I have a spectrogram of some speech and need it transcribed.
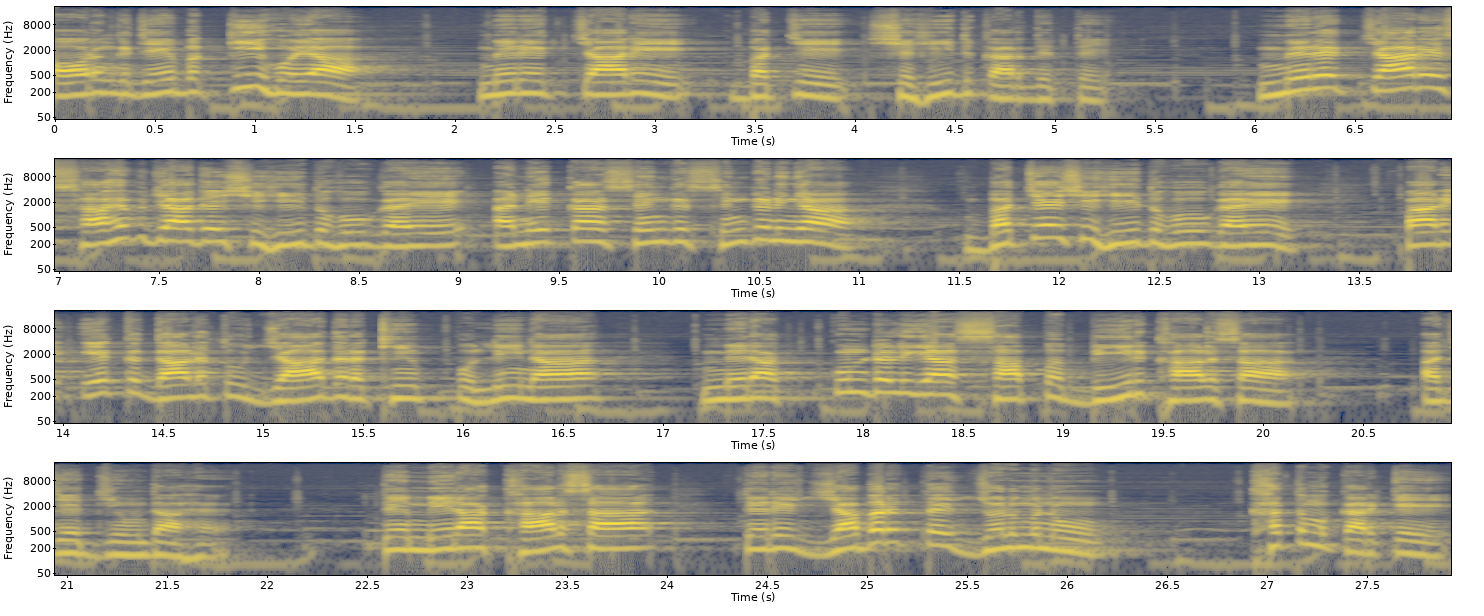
ਔਰੰਗਜ਼ੇਬ ਕੀ ਹੋਇਆ? ਮੇਰੇ ਚਾਰੇ ਬੱਚੇ ਸ਼ਹੀਦ ਕਰ ਦਿੱਤੇ। ਮੇਰੇ ਚਾਰੇ ਸਾਹਿਬਜ਼ਾਦੇ ਸ਼ਹੀਦ ਹੋ ਗਏ, ਅਨੇਕਾਂ ਸਿੰਘ ਸਿੰਘਣੀਆਂ ਬੱਚੇ ਸ਼ਹੀਦ ਹੋ ਗਏ, ਪਰ ਇੱਕ ਗੱਲ ਤੂੰ ਯਾਦ ਰੱਖੀ ਭੁੱਲੀ ਨਾ, ਮੇਰਾ ਕੁੰਡਲੀਆ ਸੱਪ ਵੀਰ ਖਾਲਸਾ ਅਜੇ ਜਿਉਂਦਾ ਹੈ। ਤੇ ਮੇਰਾ ਖਾਲਸਾ ਤੇਰੇ ਜ਼ਬਰ ਤੇ ਜ਼ੁਲਮ ਨੂੰ ਖਤਮ ਕਰਕੇ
